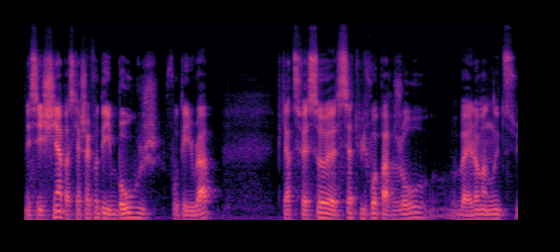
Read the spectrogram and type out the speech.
Mais c'est chiant parce qu'à chaque fois, t'es bouges, faut t'es rap. Puis quand tu fais ça 7-8 fois par jour, ben là, à un moment donné, tu,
